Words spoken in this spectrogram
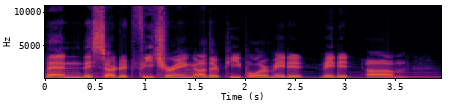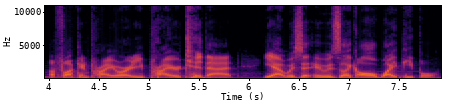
then they started featuring other people or made it made it um, a fucking priority. Prior to that, yeah, it was it was like all white people,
